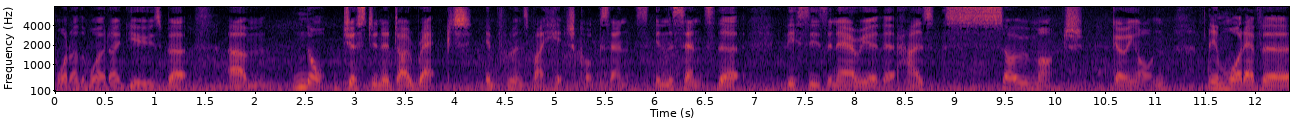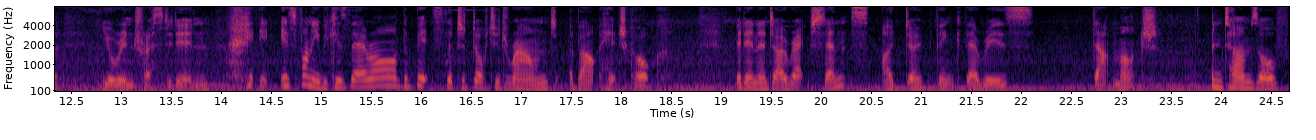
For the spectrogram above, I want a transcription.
what other word I'd use, but um, not just in a direct influence by Hitchcock sense, in the sense that this is an area that has so much going on in whatever you're interested in. It's funny because there are the bits that are dotted around about Hitchcock, but in a direct sense, I don't think there is that much in terms of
